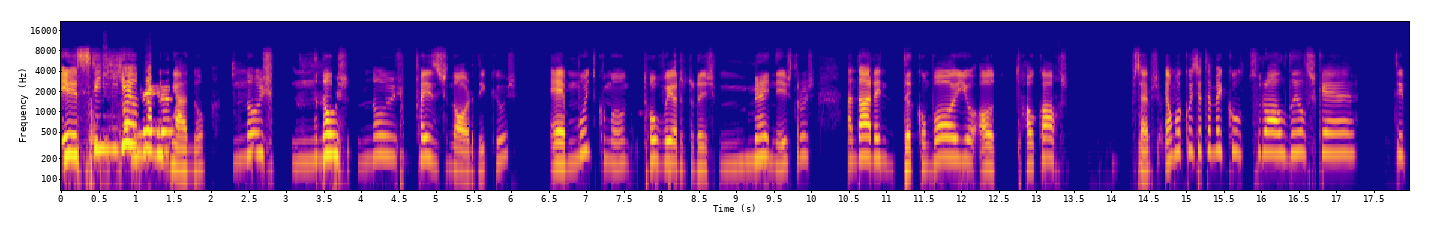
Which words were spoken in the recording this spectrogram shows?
e se eu não me engano, nos, nos, nos países nórdicos é muito comum tu ver os ministros andarem de comboio ou de autocarros. Percebes? É uma coisa também cultural deles que é tipo.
